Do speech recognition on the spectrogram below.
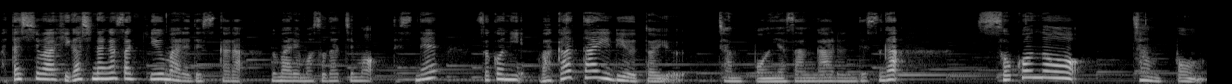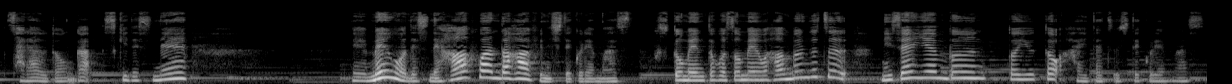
私は東長崎生まれですから、生まれも育ちもですね。そこに若大流というちゃんぽん屋さんがあるんですが、そこのちゃんぽん、皿うどんが好きですね。えー、麺をですね、ハーフハーフにしてくれます。太麺と細麺を半分ずつ2000円分というと配達してくれます。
